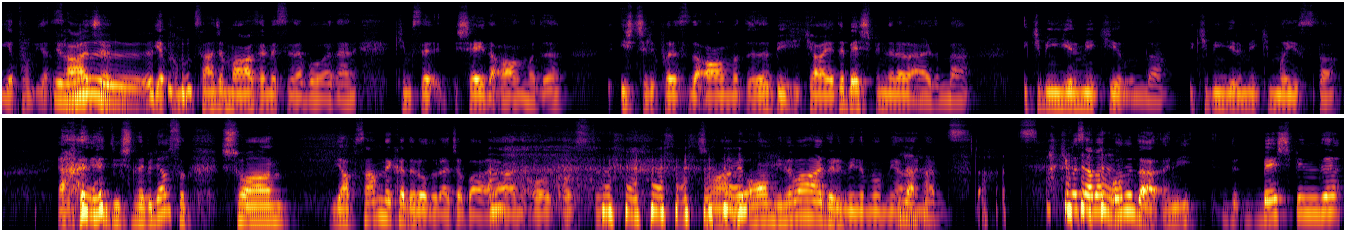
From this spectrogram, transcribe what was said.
yapım ya sadece yapım sadece malzemesine bu arada hani kimse şey de almadı. İşçilik parası da almadığı bir hikayede 5000 lira verdim ben. 2022 yılında. 2022 Mayıs'ta. Yani düşünebiliyor musun? Şu an yapsam ne kadar olur acaba yani o kostüm. Şu an bir 10 bini vardır minimum yani. Rahat, rahat. Ki mesela bak onu da hani 5000'de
